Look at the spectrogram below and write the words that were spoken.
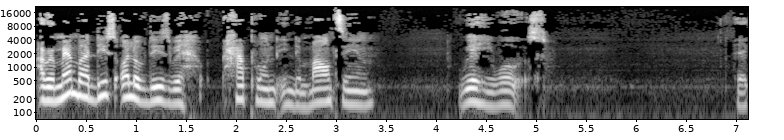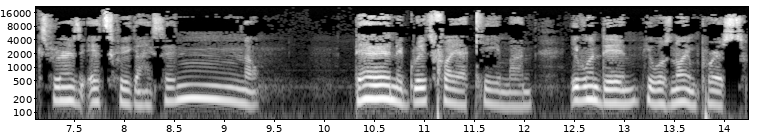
I remember this. All of these were happened in the mountain where he was. He experienced the earthquake, and he said, mm, "No." Then a great fire came, and even then he was not impressed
